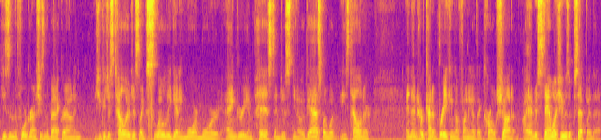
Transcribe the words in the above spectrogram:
he's in the foreground, she's in the background, and you could just tell her just like slowly getting more and more angry and pissed, and just you know aghast by what he's telling her, and then her kind of breaking on finding out that Carl shot him. I understand why she was upset by that,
